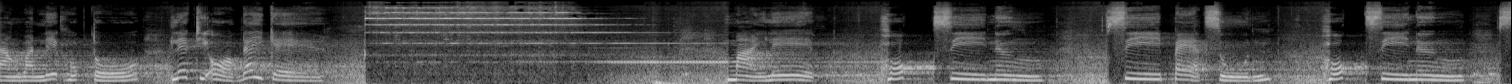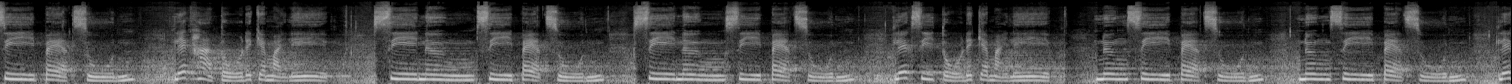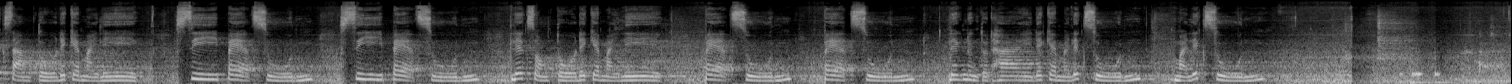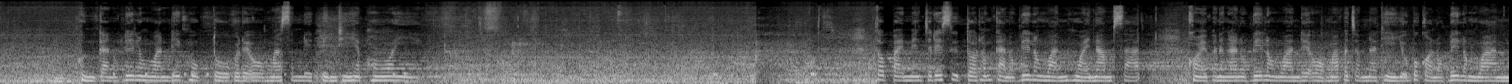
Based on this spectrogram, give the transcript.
รางวัลเลขหกโต เลขที่ออกได้แก่ หมายเลขหกสี่หนึ่ง สี่แปดศูนย์หกสี่หนึ่งสี่แปดศูนย์เลขห้าโตวได้แก่หมายเลขสี่หนึ่งสี่แปดศูนย์สี่หนึ่งสี่แปดศูนย์เลขสี่โตวได้แก่หมายเลขหนึ่งสี่แปดศูนย์หนึ่งสี่แปดศูนย์เลขสามโตวได้แก่หมายเลขสี่แปดศูนย์สี่แปดศูนย์เลขสองโตวได้แก่หมายเลข 80 80 เลขหนึ่งตัวไทายได้แก่หมายเลขศูนย์หมายเลขศูนย์ผลการออกเลขรางวัลเลขหกตัวก็ได้ออกมาสำเร็จเป็นที่เรียบร้อย ต่อไปแมนจะได้สืบต่อทำการออกเลขรางวัลหวยนำซัดขอให้พนักงานออกเลขรางวัลได้ออกมาประจำนาทียกอุปกรณ์ออกเลขรางวัล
